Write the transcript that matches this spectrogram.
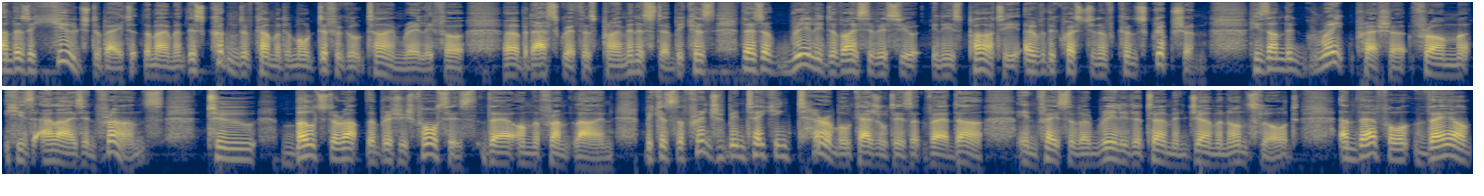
and there's a huge debate at the moment. This couldn't have come at a more difficult time, really, for Herbert Asquith as Prime Minister, because there's a really divisive issue in his party over the question of conscription. He's under great pressure from his allies in France to bolster up the British forces there on the front line because the French have been taking terrible casualties at Verdun in face of a really determined German onslaught, and therefore they are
